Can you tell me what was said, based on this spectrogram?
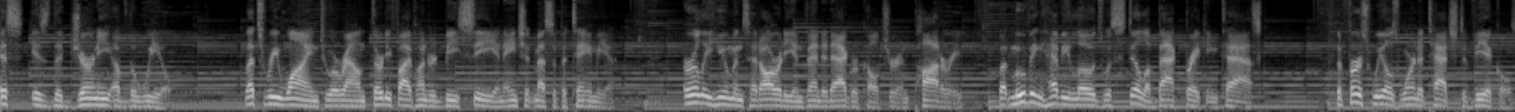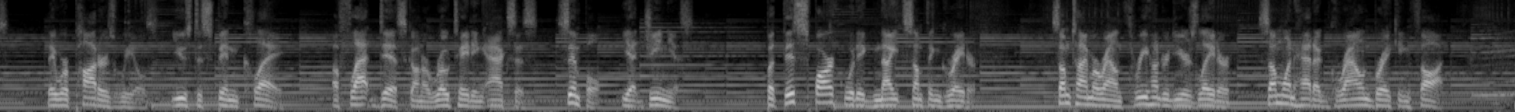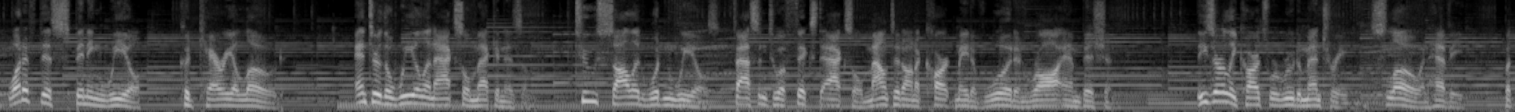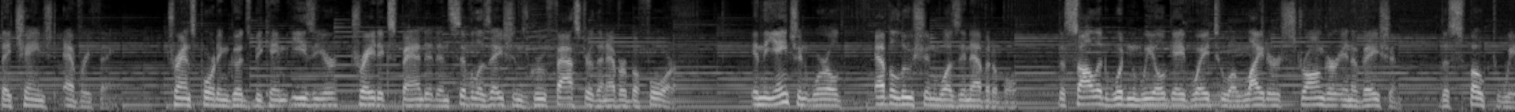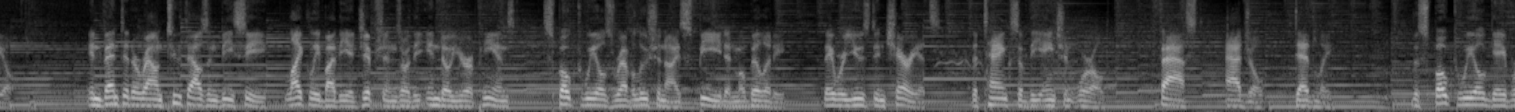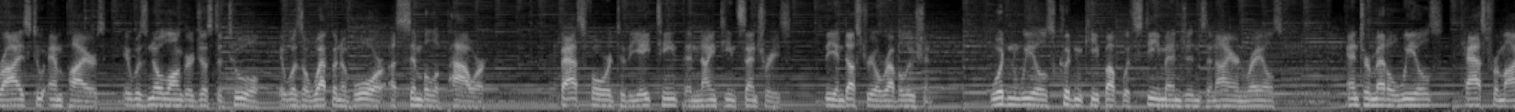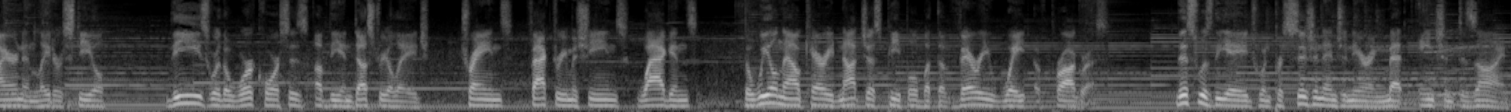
This is the journey of the wheel. Let's rewind to around 3500 BC in ancient Mesopotamia. Early humans had already invented agriculture and pottery, but moving heavy loads was still a back-breaking task. The first wheels weren't attached to vehicles. They were potter's wheels, used to spin clay. A flat disc on a rotating axis, simple, yet genius. But this spark would ignite something greater. Sometime around 300 years later, someone had a groundbreaking thought. What if this spinning wheel could carry a load? Enter the wheel and axle mechanism. Two solid wooden wheels, fastened to a fixed axle mounted on a cart made of wood and raw ambition. These early carts were rudimentary, slow and heavy, but they changed everything. Transporting goods became easier, trade expanded and civilizations grew faster than ever before. In the ancient world, evolution was inevitable. The solid wooden wheel gave way to a lighter, stronger innovation, the spoked wheel. Invented around 2000 BC, likely by the Egyptians or the Indo-Europeans, spoked wheels revolutionized speed and mobility. They were used in chariots, the tanks of the ancient world. Fast, agile, deadly. The spoked wheel gave rise to empires, it was no longer just a tool, it was a weapon of war, a symbol of power. Fast forward to the 18th and 19th centuries, the Industrial Revolution. Wooden wheels couldn't keep up with steam engines and iron rails. Enter metal wheels, cast from iron and later steel. These were the workhorses of the industrial age, trains, factory machines, wagons. The wheel now carried not just people but the very weight of progress. This was the age when precision engineering met ancient design.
